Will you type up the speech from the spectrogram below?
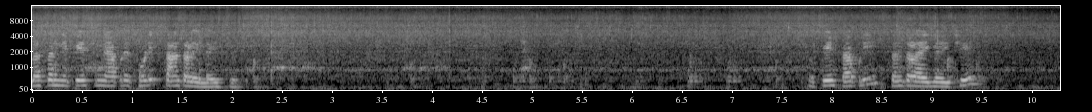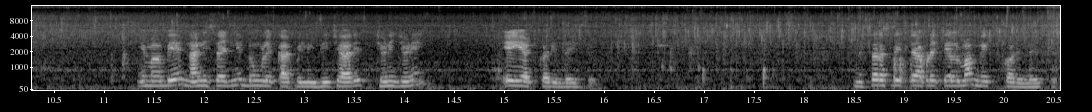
લસણની પેસ્ટને આપણે થોડીક સાંતળી લઈશું. પેસ્ટ આપણી સંતળાઈ ગઈ છે. એમાં બે નાની સાઈઝની ડુંગળી કાપી લીધી છે. આ રીત ઝીણી ઝીણી એ એડ કરી દઈશું. અને સરસ રીતે આપણે તેલમાં મિક્સ કરી લઈશું.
